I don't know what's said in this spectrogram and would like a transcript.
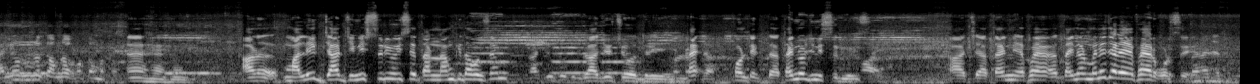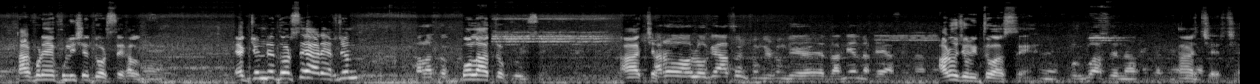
আইনের রুলে তো আমরা খতম হ্যাঁ হ্যাঁ হ্যাঁ। আর মালিক যার জিনিস চুরি হয়েছে তার নাম কিতা বলছেন? রাজু চৌধুরী. কন্ট্রাক্টার তাইনোর জিনিস চুরি হয়েছে আচ্ছা তাই এফআইআর তাইনার ম্যানেজারে এফআইআর করছে। তারপরে পুলিশে ধরছে কালকে একজনরে ধরছে আর একজন পালাতক। পলাতক হয়েছে আচ্ছা। আরও লোকে আছেন সঙ্গে সঙ্গে জানিয়ে না কে আছে না আরও জড়িত আছে। পূর্ব আছে না আচ্ছা আচ্ছা।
